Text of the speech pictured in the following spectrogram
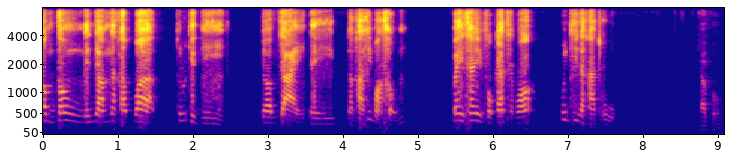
ต้องต้องเน้นย้ำนะครับว่าธุรกิจดียอมจ่ายในราคาที่เหมาะสม ไม่ใช่โฟกัสเฉพาะหุ้นที่ราคาถูก ครับผม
